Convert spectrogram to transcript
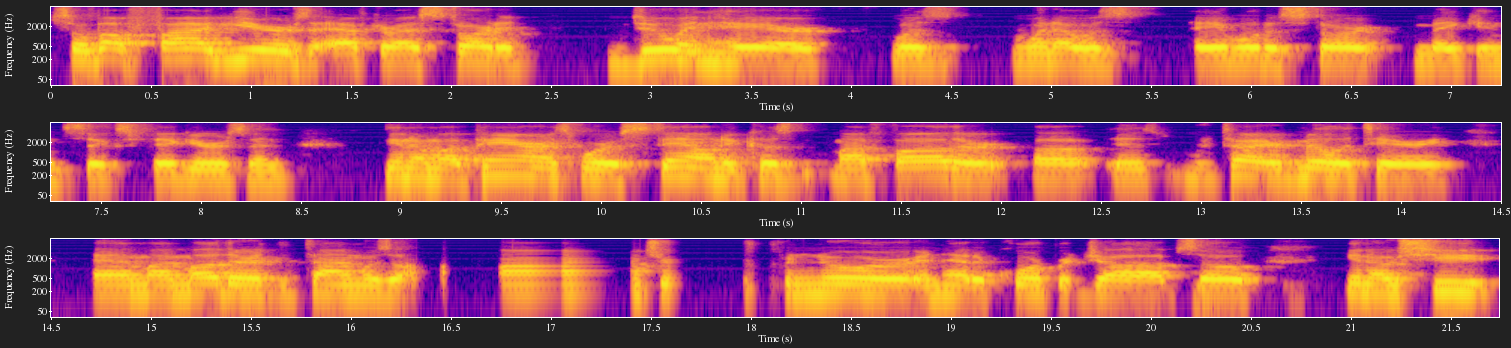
so about five years after I started doing hair was when I was able to start making six figures. And, you know, my parents were astounded because my father uh, is retired military and my mother at the time was an entrepreneur and had a corporate job. So, you know, she,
